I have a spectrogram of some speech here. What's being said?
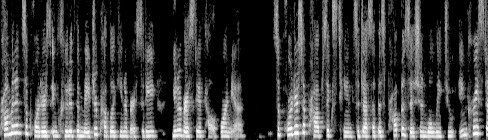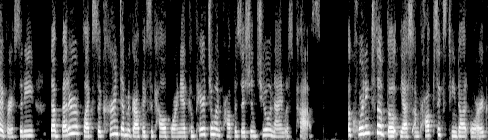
Prominent supporters included the major public university, University of California. Supporters of Prop 16 suggest that this proposition will lead to increased diversity that better reflects the current demographics of California compared to when Proposition 209 was passed. According to the Vote Yes on Prop16.org,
